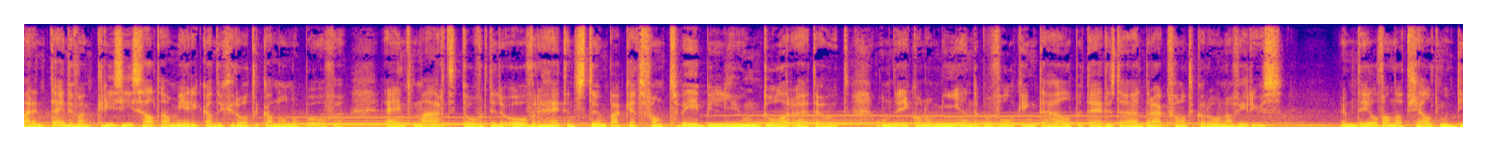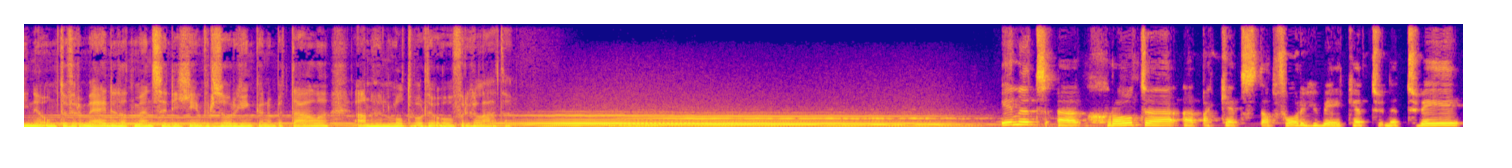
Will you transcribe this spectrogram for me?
Maar in tijden van crisis haalt Amerika de grote kanonnen boven. Eind maart toverde de overheid een steunpakket van 2 biljoen dollar uit de hoed om de economie en de bevolking te helpen tijdens de uitbraak van het coronavirus. Een deel van dat geld moet dienen om te vermijden dat mensen die geen verzorging kunnen betalen aan hun lot worden overgelaten. In het uh, grote uh, pakket dat vorige week, het, de twee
